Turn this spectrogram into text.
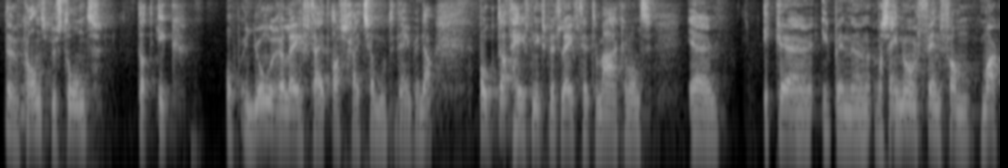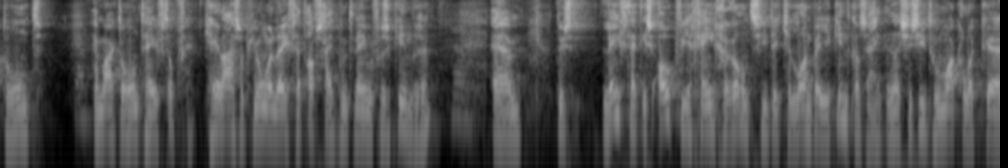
er een kans bestond dat ik op een jongere leeftijd afscheid zou moeten nemen. Nou, ook dat heeft niks met leeftijd te maken. Want eh, ik, eh, ik ben, eh, was een enorm fan van Mark de Hond. En Mark de Hond heeft op, helaas op jonge leeftijd afscheid moeten nemen van zijn kinderen. Ehm, dus leeftijd is ook weer geen garantie dat je lang bij je kind kan zijn. En als je ziet hoe makkelijk eh,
